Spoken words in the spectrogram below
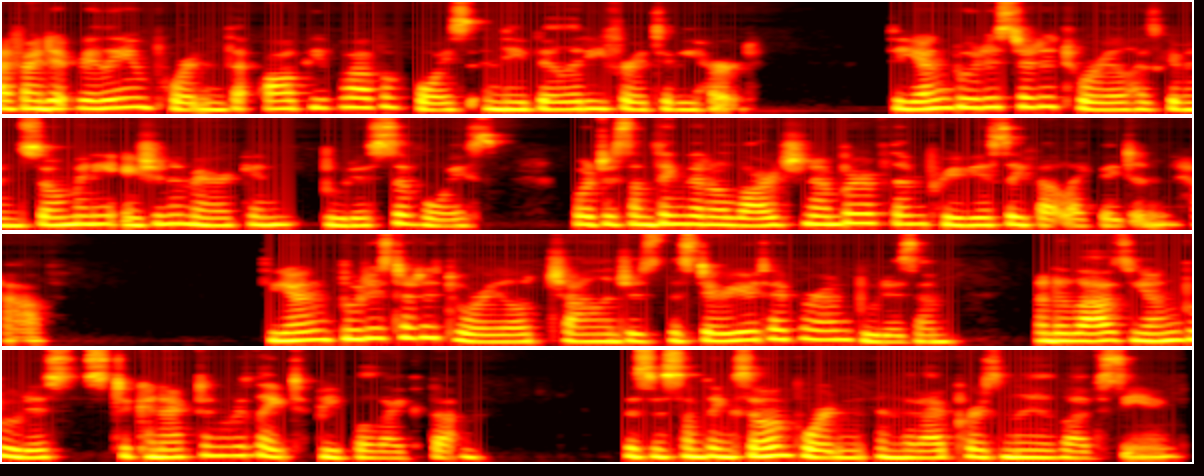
I find it really important that all people have a voice and the ability for it to be heard. The Young Buddhist editorial has given so many Asian American Buddhists a voice, which is something that a large number of them previously felt like they didn't have. The Young Buddhist editorial challenges the stereotype around Buddhism and allows young Buddhists to connect and relate to people like them. This is something so important and that I personally love seeing.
